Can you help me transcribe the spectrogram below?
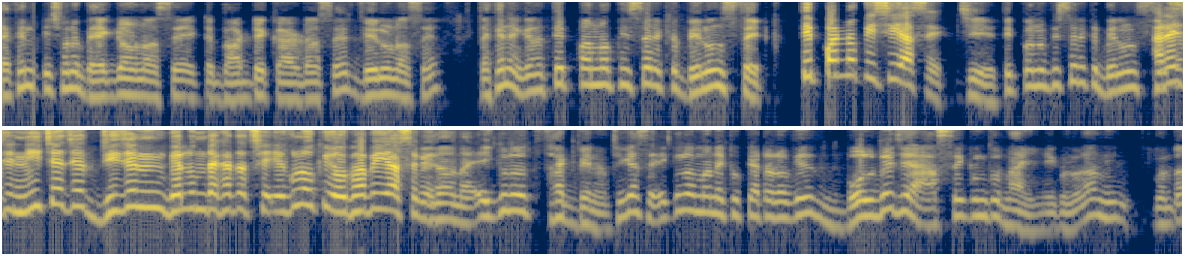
দেখেন পিছনে ব্যাকগ্রাউন্ড আছে একটা বার্থডে কার্ড আছে বেলুন আছে। দেখেন এখানে তিপ্পান্ন পিসের একটা বেলুন সেট তিপ্পান্ন পিসি আছে? জি তিপ্পান্ন পিসের একটা বেলুন আর এই যে নিচে যে ডিজাইন বেলুন দেখা যাচ্ছে এগুলো কি ওইভাবেই ভাইয়া? না না এগুলো থাকবে না ঠিক আছে? এগুলো মানে একটু ক্যাটালগে বলবে যে আছে কিন্তু নাই এগুলো আমি কোনটা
